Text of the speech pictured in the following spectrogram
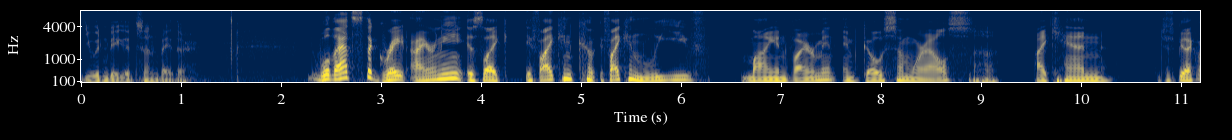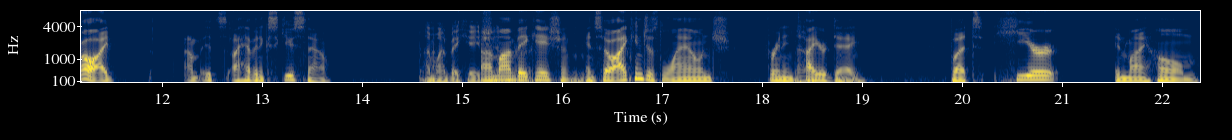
You wouldn't be a good sunbather. Well, that's the great irony is like if I can co- if I can leave my environment and go somewhere else, Uh huh. I can just be like, "Oh, I um it's I have an excuse now. I'm on vacation. I'm on or- vacation." Mhm. And so I can just lounge for an entire day. mhm. But here in my home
